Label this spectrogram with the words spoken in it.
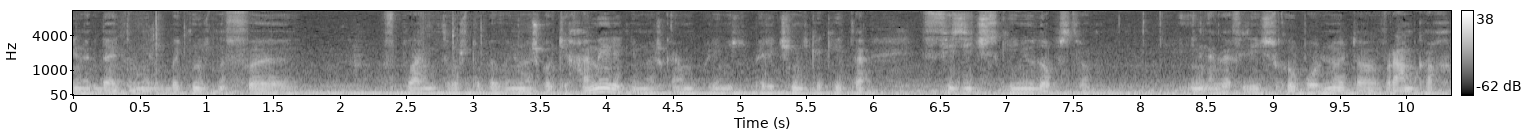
иногда это может быть нужно в, в плане того, чтобы его немножко утихомирить, немножко ему причинить какие-то физические неудобства, иногда физическую боль. Но это в рамках,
